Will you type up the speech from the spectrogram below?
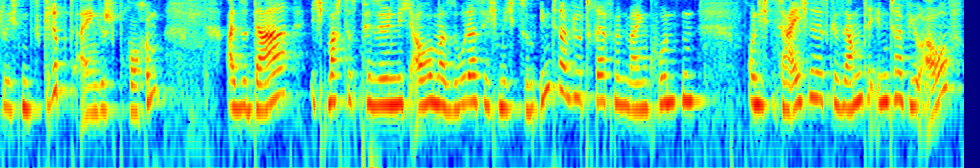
durch ein Skript eingesprochen. Also da, ich mache das persönlich auch immer so, dass ich mich zum Interview treffe mit meinen Kunden und ich zeichne das gesamte Interview auf.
